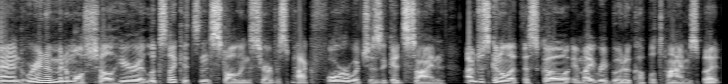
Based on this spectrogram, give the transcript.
And we're in a minimal shell here. It looks like it's installing Service Pack 4, which is a good sign. I'm just going to let this go. It might reboot a couple times, but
